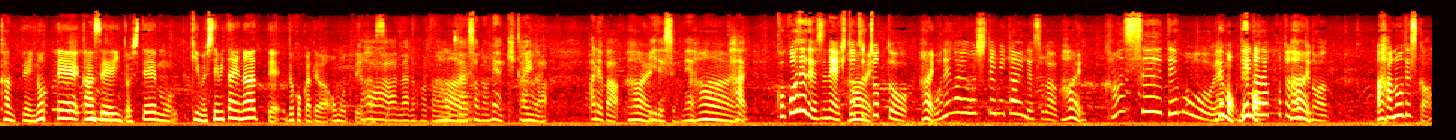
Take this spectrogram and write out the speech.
艦艇に乗って管制員としてもう勤務してみたいなってどこかでは思っていまあーなるほど、はい。じゃあそのね機会があればいいですよね。はい。はいここでですね一はいつちょっとはいお願いをしてみたいんですが、はい。完成デモをやっていただくことなんていうのはあ可能ですか？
